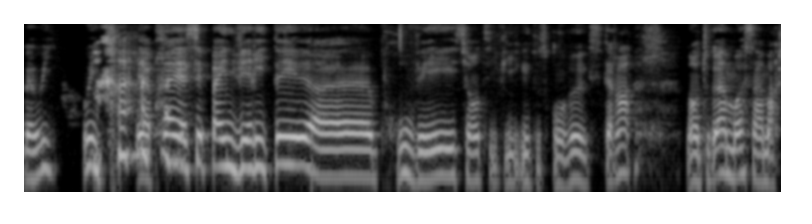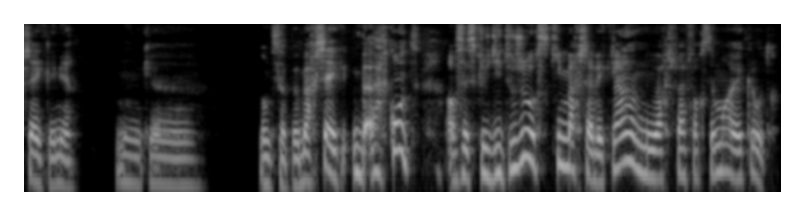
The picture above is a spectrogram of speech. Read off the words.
Ben oui, oui. Et après, c'est pas une vérité euh, prouvée, scientifique et tout ce qu'on veut, etc. Mais en tout cas, moi, ça a marché avec les miens. Donc, euh, donc ça peut marcher. Avec... Bah, par contre, alors c'est ce que je dis toujours, ce qui marche avec l'un ne marche pas forcément avec l'autre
